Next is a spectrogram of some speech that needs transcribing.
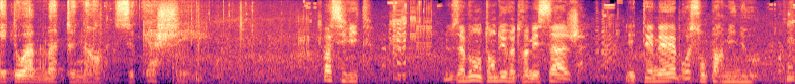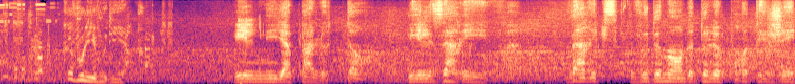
Et doit maintenant se cacher. Pas si vite. Nous avons entendu votre message. Les ténèbres sont parmi nous. Que vouliez-vous dire? Il n'y a pas le temps. Ils arrivent. Varix vous demande de le protéger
